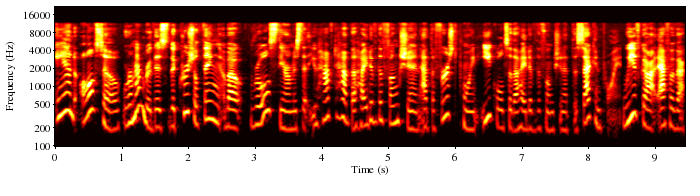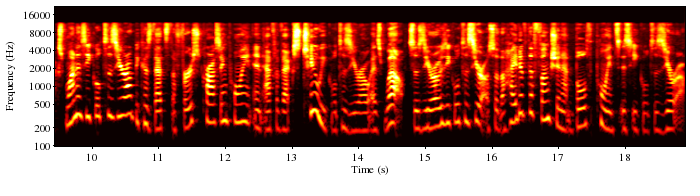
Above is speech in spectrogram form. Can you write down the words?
and also, remember this, the crucial thing about Rolle's theorem is that you have to have the height of the function at the first point equal to the height of the function at the second point. We've got f of x1 is equal to 0 because that's the first crossing point, and f of x2 equal to 0 as well. So 0 is equal to 0, so the height of the function at both points is equal to 0.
